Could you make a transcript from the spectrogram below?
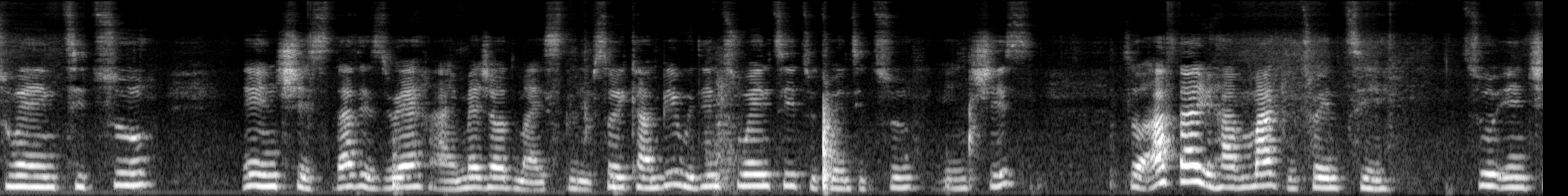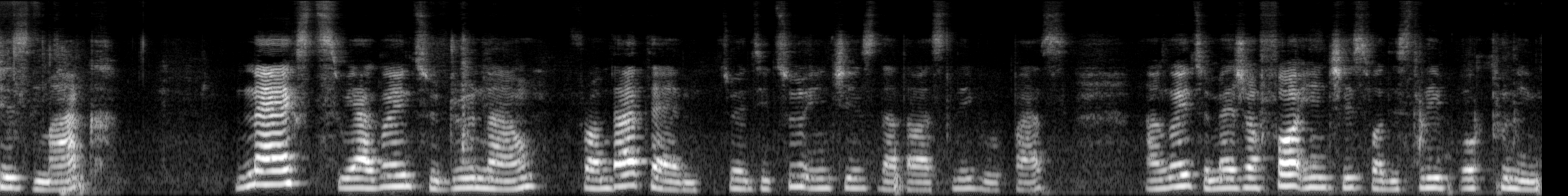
22 inches. That is where i measured my sleeve. So it can be within 20 to 22 inches so after you have marked the 22 inches mark next we are going to do now from that um, 22 inches that our sleeve will pass i'm going to measure four inches for the sleeve opening.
